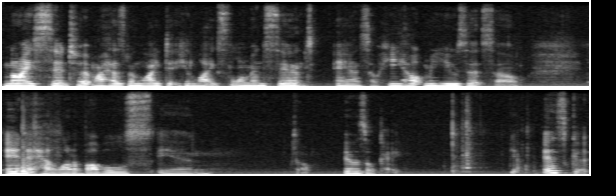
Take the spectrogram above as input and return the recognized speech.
nice scent to it. My husband liked it. He likes lemon scent and so he helped me use it so and it had a lot of bubbles and so it was okay. Yeah it's good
